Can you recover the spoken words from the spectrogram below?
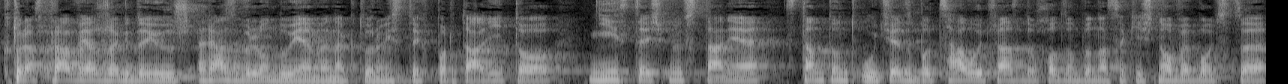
która sprawia, że gdy już raz wylądujemy na którymś z tych portali, to nie jesteśmy w stanie stamtąd uciec, bo cały czas dochodzą do nas jakieś nowe bodźce,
